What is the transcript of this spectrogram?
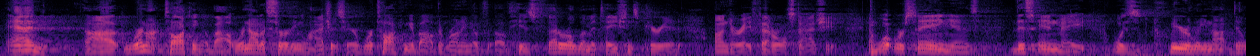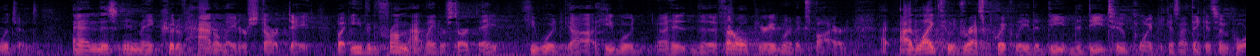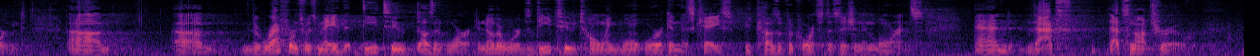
And uh, we're not talking about, we're not asserting laches here. We're talking about the running of, of his federal limitations period under a federal statute. And what we're saying is this inmate was clearly not diligent. And this inmate could have had a later start date, but even from that later start date, he would, uh, he would, uh, his, the federal period would have expired. I, would like to address quickly the, D, the D2 point because I think it's important. Um, um, the reference was made that D2 doesn't work. In other words, D2 tolling won't work in this case because of the court's decision in Lawrence. And that's, that's not true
